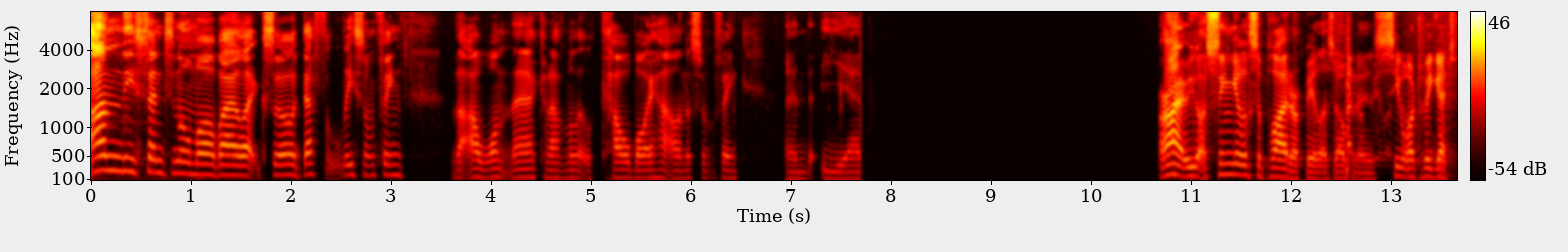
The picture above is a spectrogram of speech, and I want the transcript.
and the Sentinel Mobile EXO. Definitely something that I want there. Can I have my little cowboy hat on or something? And yeah. Alright, we got a singular supply drop here. Let's open it see what we get.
